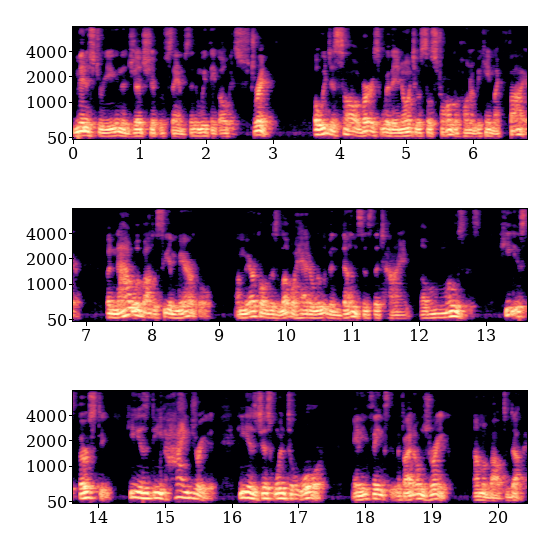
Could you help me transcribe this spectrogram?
ministry and the judgeship of Samson and we think, oh, his strength. But we just saw a verse where the anointing was so strong upon him became like fire. But now we're about to see a miracle. A miracle on this level hadn't really been done since the time of Moses. He is thirsty. He is dehydrated. He has just went to war. And he thinks, if I don't drink, I'm about to die.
